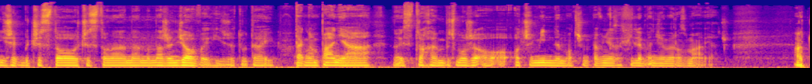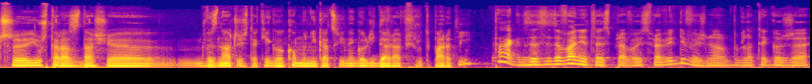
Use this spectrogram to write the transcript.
niż jakby czysto, czysto na, na, na narzędziowych i że tutaj ta kampania no jest trochę być może o, o, o czym innym, o czym pewnie za chwilę będziemy rozmawiać. A czy już teraz da się wyznaczyć takiego komunikacyjnego lidera wśród partii? Tak, zdecydowanie to jest Prawo i Sprawiedliwość, no, dlatego że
